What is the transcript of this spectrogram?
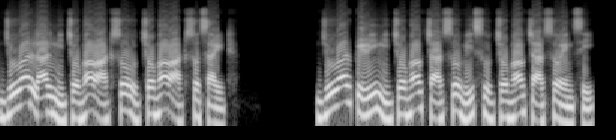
જુવાર લાલ નીચો ભાવ આઠસો, ઊંચો ભાવ આઠસો સાઠ જુવાર પીળી નીચો ભાવ ચારસો વીસ, ઊંચો ભાવ ચારસો એંસી.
